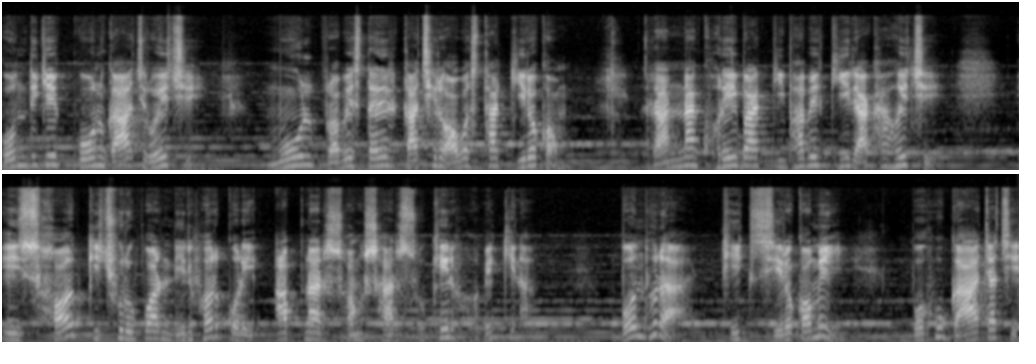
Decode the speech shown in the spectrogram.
কোন দিকে কোন গাছ রয়েছে, মূল প্রবেশদ্বারের কাছের অবস্থা কীরকম রান্নাঘরে বা কীভাবে কি রাখা হয়েছে, এই সব কিছুর উপর নির্ভর করে আপনার সংসার সুখের হবে কিনা। বন্ধুরা, ঠিক সেরকমই বহু গাছ আছে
